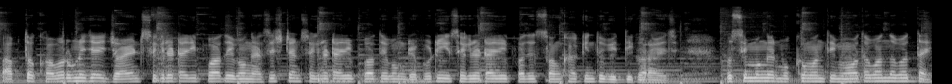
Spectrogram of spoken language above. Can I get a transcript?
প্রাপ্ত খবর অনুযায়ী জয়েন্ট সেক্রেটারি পদ এবং অ্যাসিস্ট্যান্ট সেক্রেটারি পদ এবং ডেপুটি সেক্রেটারি পদের সংখ্যা কিন্তু বৃদ্ধি করা হয়েছে। পশ্চিমবঙ্গের মুখ্যমন্ত্রী মমতা বন্দ্যোপাধ্যায়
